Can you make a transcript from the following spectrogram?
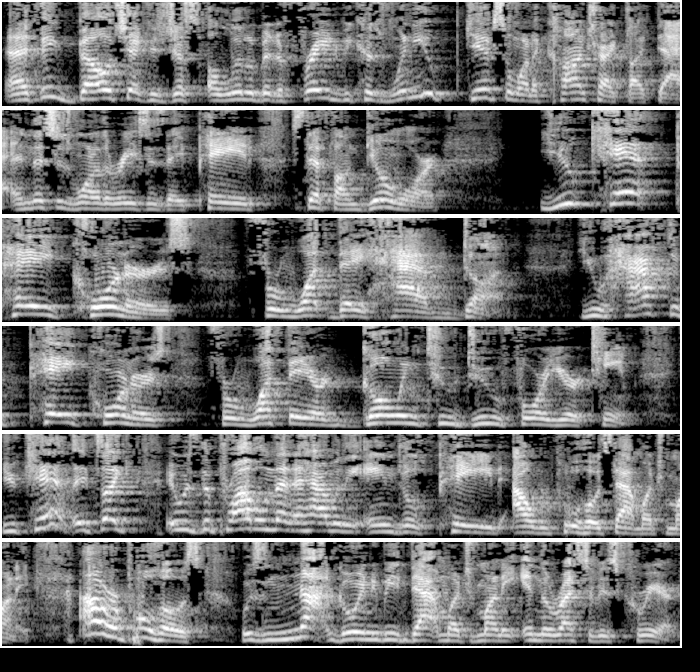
And I think Belichick is just a little bit afraid because because when you give someone a contract like that, and this is one of the reasons they paid Stephon Gilmore, you can't pay corners for what they have done. You have to pay corners for what they are going to do for your team. You can't, it's like, it was the problem that I had when the Angels paid Albert Pujols that much money. Albert Pujols was not going to be that much money in the rest of his career.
